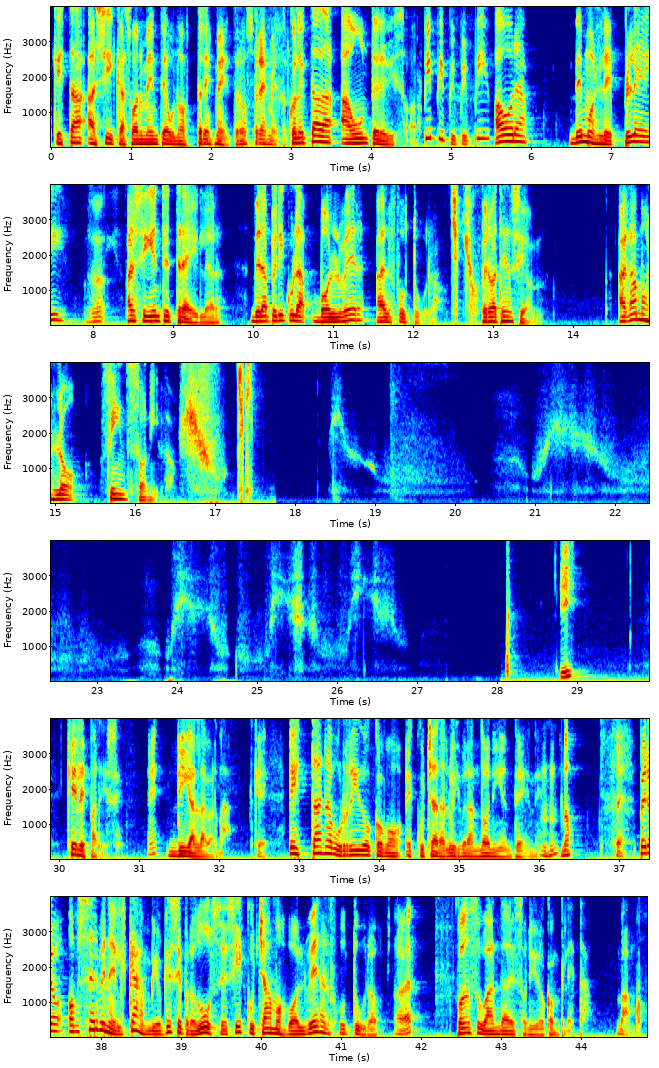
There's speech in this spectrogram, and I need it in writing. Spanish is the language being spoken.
que está allí casualmente a unos 3 metros, Tres metros. conectada a un televisor. Ahora démosle play O sea, al siguiente tráiler de la película Volver al futuro. Pero atención, hagámoslo sin sonido. ¿Y qué les parece? ¿eh? Digan la verdad. ¿Qué? Es tan aburrido como escuchar a Luis Brandoni en TN, ¿no? Sí. Pero observen el cambio que se produce si escuchamos Volver al Futuro A ver. con su banda de sonido completa. Vamos.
